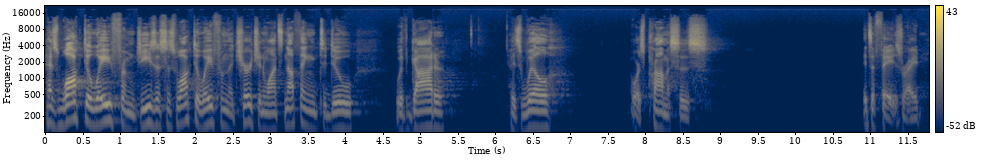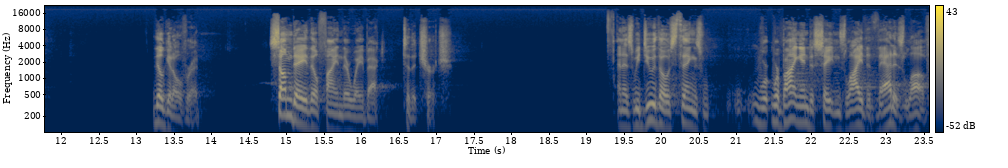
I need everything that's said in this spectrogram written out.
has walked away from Jesus, has walked away from the church, and wants nothing to do with God, His will, or His promises. It's a phase, right? They'll get over it. Someday they'll find their way back to the church. And as we do those things, we're buying into Satan's lie that that is love.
